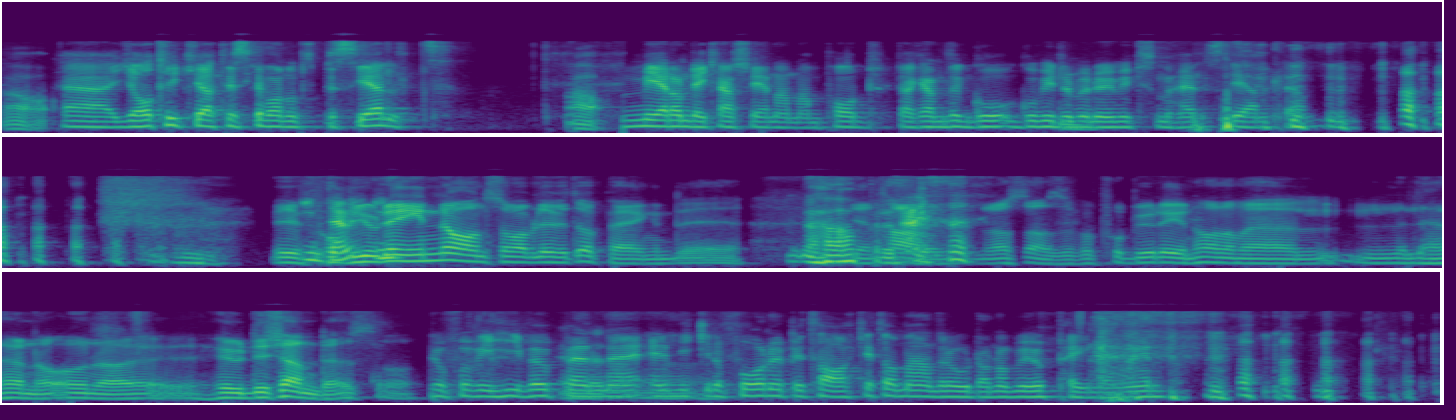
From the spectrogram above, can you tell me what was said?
Ja. Eh, jag tycker att det ska vara något speciellt. Ja. Mer om det kanske i en annan podd. Jag kan inte gå, gå vidare med det hur mycket som helst egentligen. Vi får inte, bjuda in någon som har blivit upphängd ja, i en någonstans. Vi får bjuda in honom eller henne och undra hur det kändes. Då får vi hiva upp en, en mikrofon upp i taket om andra ord om de är upphängda.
